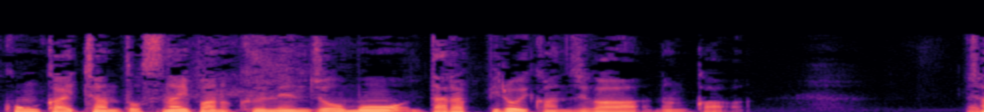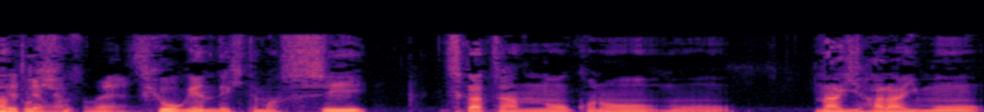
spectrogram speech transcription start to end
今回ちゃんとスナイパーの訓練場もだらっ広い感じが、なんか、ちゃんとね。表現できてますし、チカちゃんのこの、もう、なぎ払いも、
